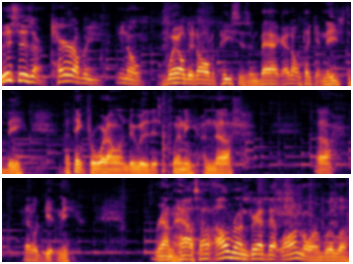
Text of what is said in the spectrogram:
this isn't terribly, you know, welded all to pieces and back. I don't think it needs to be. I think for what I want to do with it, it's plenty enough uh, that'll get me around the house. I'll, I'll run grab that lawnmower and we'll uh,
